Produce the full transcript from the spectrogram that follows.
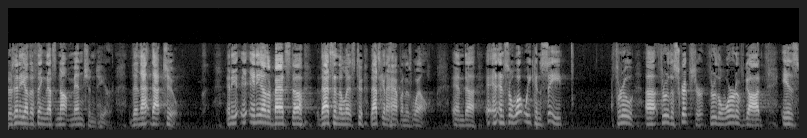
There's any other thing that's not mentioned here, then that that too. Any any other bad stuff that's in the list too. That's going to happen as well. And, uh, and and so what we can see through uh, through the Scripture, through the Word of God, is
